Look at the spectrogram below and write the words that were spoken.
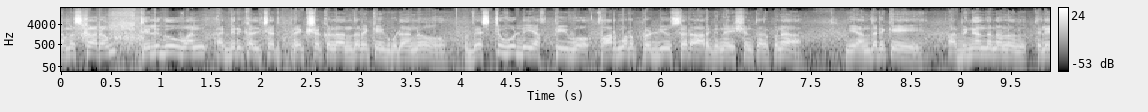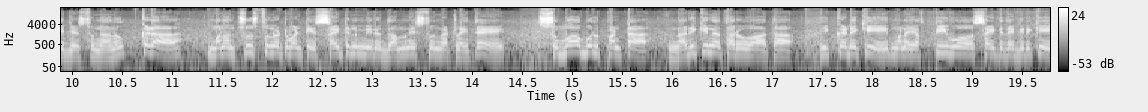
నమస్కారం. తెలుగు వన్ అగ్రికల్చర్ ప్రేక్షకులందరికీ కూడాను west wood FPO farmer producer organisation తరపున మీ అందరికీ అభినందనలు తెలియజేస్తున్నాను. ఇక్కడ మనం చూస్తున్నటువంటి సైట్ను మీరు గమనిస్తున్నట్లయితే సుబాబుల్ పంట నరికిన తరువాత ఇక్కడికి మన ఎఫ్పిఓ సైట్ దగ్గరికి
